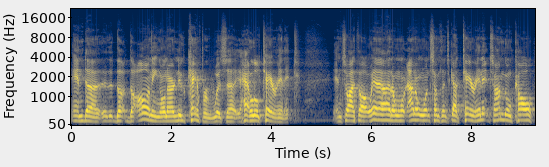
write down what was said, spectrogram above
And uh, the, the awning on our new camper was, uh, had a little tear in it. And so I thought, well, I don't want, I don't want something that's got tear in it, so I'm going to call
